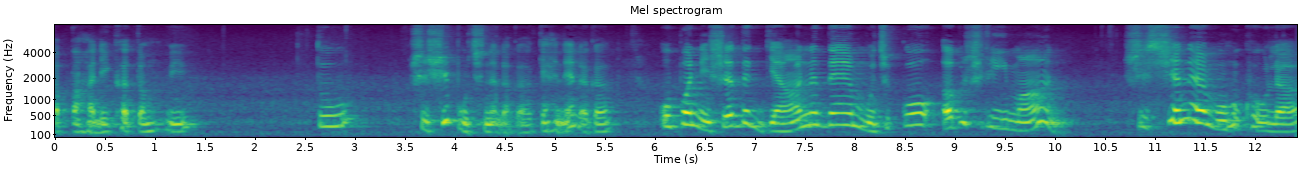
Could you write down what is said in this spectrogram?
अब कहानी खत्म हुई। तो शिष्य पूछने लगा, कहने लगा, उपनिषद ज्ञान दे मुझको अब श्रीमान। शिष्य ने मुँह खोला,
